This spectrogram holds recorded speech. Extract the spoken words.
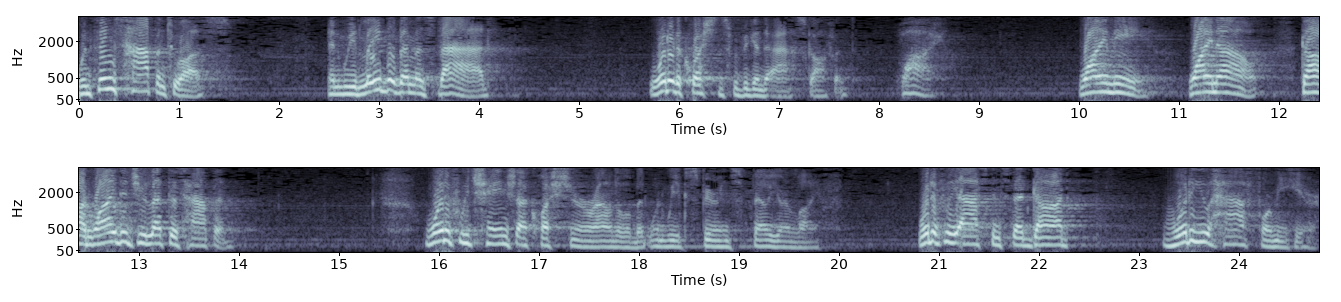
When things happen to us and we label them as bad, what are the questions we begin to ask often? Why? Why me? Why now? God, why did you let this happen? What if we change that question around a little bit when we experience failure in life? What if we ask instead, God, what do you have for me here?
